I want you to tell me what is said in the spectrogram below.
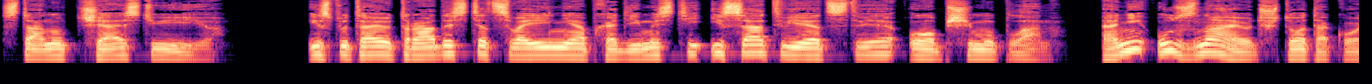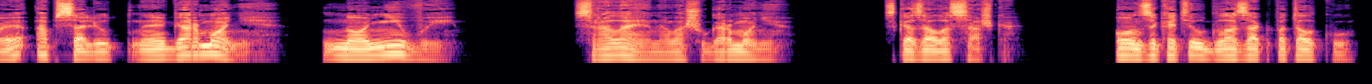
станут частью ее испытают радость от своей необходимости и соответствия общему плану. Они узнают, что такое абсолютная гармония, но не вы. «Срала я на вашу гармонию», — сказала Сашка. Он закатил глаза к потолку.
